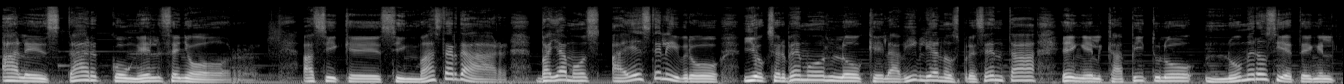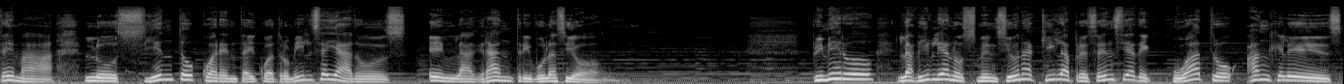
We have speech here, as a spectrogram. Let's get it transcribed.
al estar con el Señor? Así que sin más tardar, vayamos a este libro y observemos lo que la Biblia nos presenta en el capítulo número 7 en el tema Los 144 mil sellados en la gran tribulación. Primero, la Biblia nos menciona aquí la presencia de cuatro ángeles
